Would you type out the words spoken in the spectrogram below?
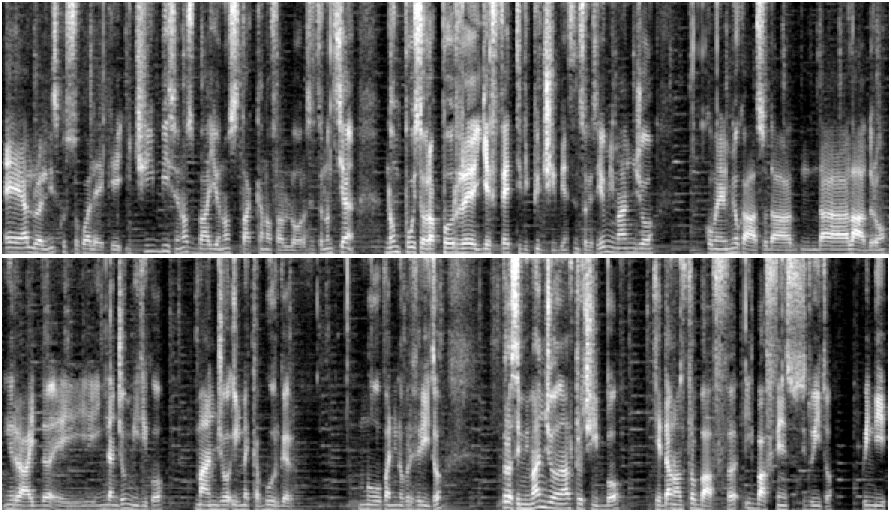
E allora il discorso qual è? Che i cibi, se non sbaglio, non staccano fra loro. Nel senso, non, sia, non puoi sovrapporre gli effetti di più cibi. Nel senso che se io mi mangio, come nel mio caso, da, da ladro in raid e in dungeon mitico, mangio il Mecca Burger, un nuovo panino preferito però se mi mangio un altro cibo che dà un altro buff, il buff viene sostituito. Quindi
